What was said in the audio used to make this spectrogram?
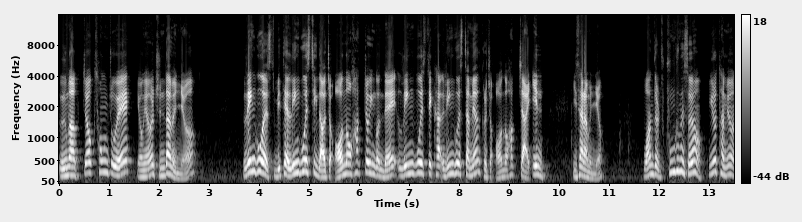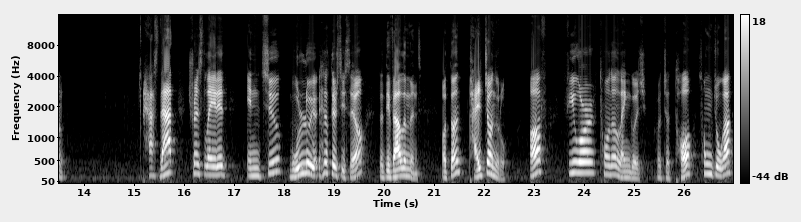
음악적 성조에 영향을 준다면요. linguist 밑에 linguistic 나왔죠. 언어학적인 건데 linguistic linguist 하면 그렇죠. 언어학자인 이 사람은요. Wonder 궁금했어요. 이렇다면 has that translated into 뭘로 해석될 수 있어요? The development 어떤 발전으로 of fewer tonal language 그렇죠. 더 성조가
